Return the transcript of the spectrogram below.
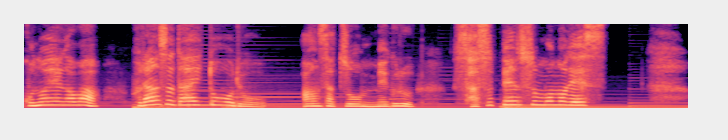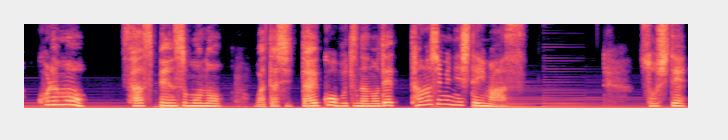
この映画はフランス大統領暗殺をめぐるサスペンスものです。これもサスペンスもの、私大好物なので楽しみにしています。そして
